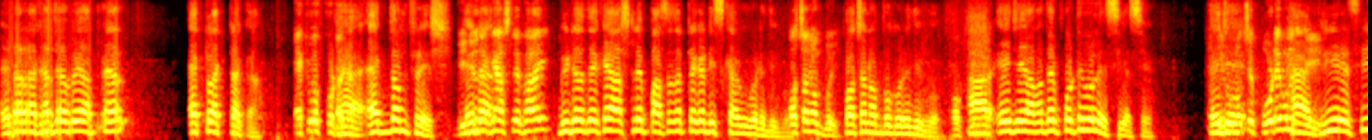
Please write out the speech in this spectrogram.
এটা রাখা যাবে আপনার এক লাখ টাকা। এক লক্ষ টাকা। হ্যাঁ একদম ফ্রেশ ভিডিও দেখে আসলে ভাই? ভিডিও দেখে আসলে পাঁচ হাজার টাকা ডিসকাউন্ট করে দিব। পঁচানব্বই। পঁচানব্বই করে দিব। আর এই যে আমাদের পোর্টেবল এসি আছে এই যে হ্যাঁ গ্রি এসি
